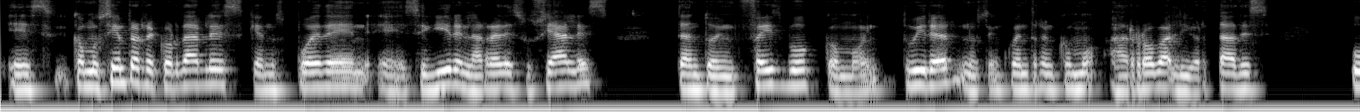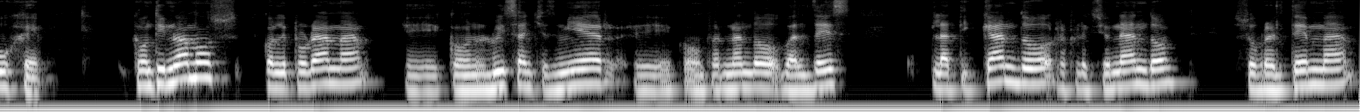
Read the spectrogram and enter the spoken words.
Es como siempre recordarles que nos pueden eh, seguir en las redes sociales, tanto en Facebook como en Twitter. Nos encuentran como arroba libertades UG. Continuamos con el programa eh, con Luis Sánchez Mier, con Fernando Valdés, platicando, reflexionando sobre el tema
